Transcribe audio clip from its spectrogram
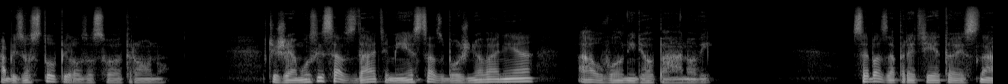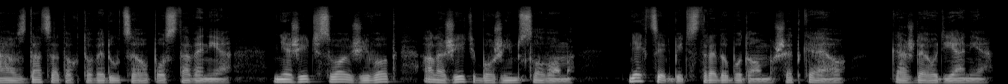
aby zostúpilo zo svojho trónu. Čiže musí sa vzdať miesta zbožňovania a uvoľniť ho pánovi. Seba zapretie to je snaha vzdať sa tohto vedúceho postavenia – nežiť svoj život, ale žiť Božím slovom. Nechcieť byť stredobodom všetkého, každého diania.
